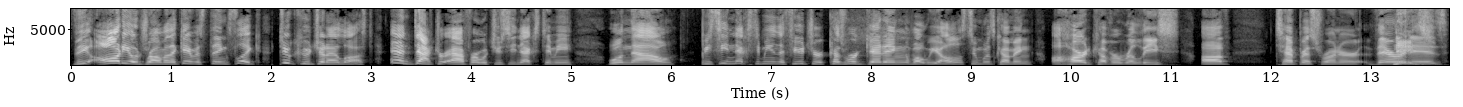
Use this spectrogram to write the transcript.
the audio drama that gave us things like Dooku Jedi Lost and Dr. Aphra, which you see next to me, will now be seen next to me in the future because we're getting what we all assumed was coming a hardcover release of Tempest Runner. There it Neat. is.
